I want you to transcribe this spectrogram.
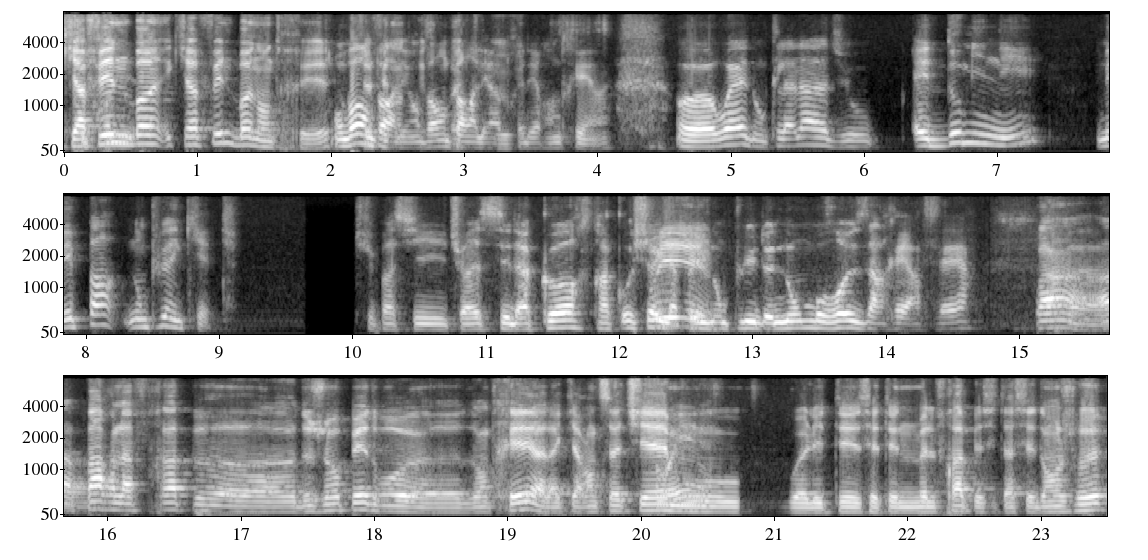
Qui a fait une bonne, qui a fait une bonne entrée. On va en parler, on va en parler après des rentrées. Hein. Euh, ouais, donc là, là, est dominé, mais pas non plus inquiète. Je sais pas si tu es assez d'accord. Strakosha, il a pas eu non plus de nombreux arrêts à faire. à euh, part la frappe euh, de João Pedro euh, d'entrée à la 47e où, où, elle était, c'était une belle frappe et c'était assez dangereux.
